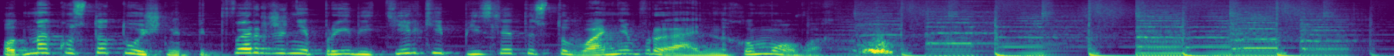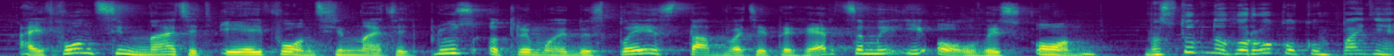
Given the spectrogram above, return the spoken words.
Однак остаточне підтвердження прийде тільки після тестування в реальних умовах iPhone 17 і iPhone 17 Plus отримують дисплеї 120 Гц і Always On. Наступного року компанія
